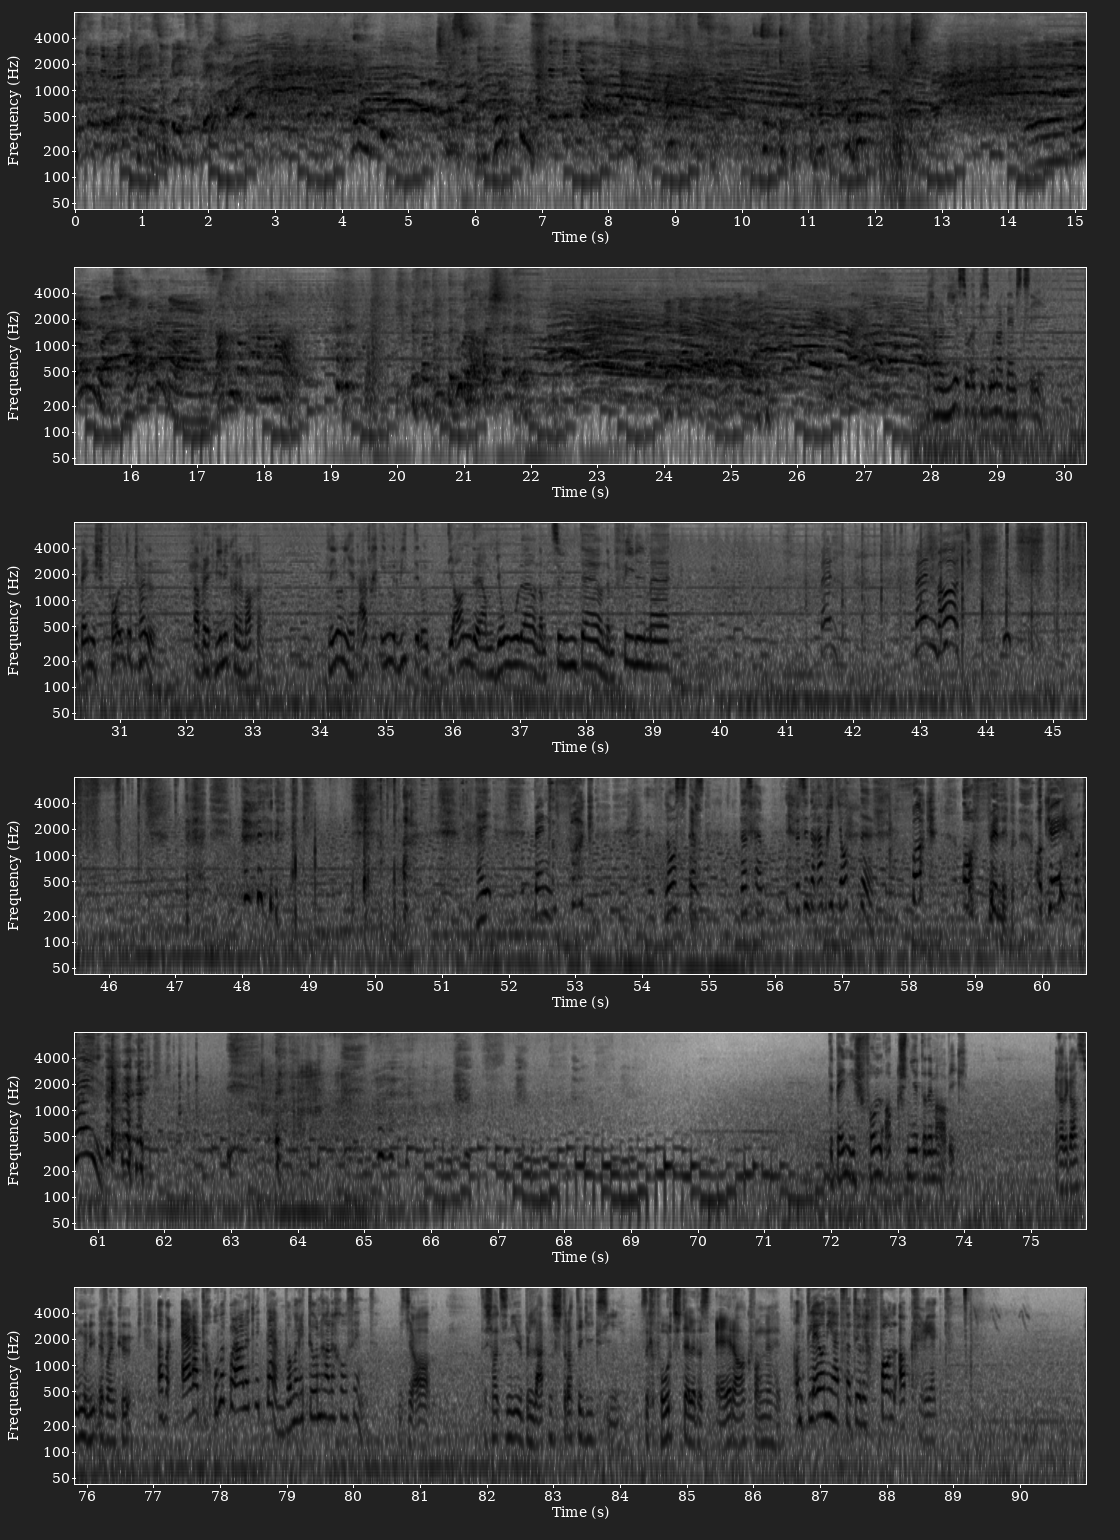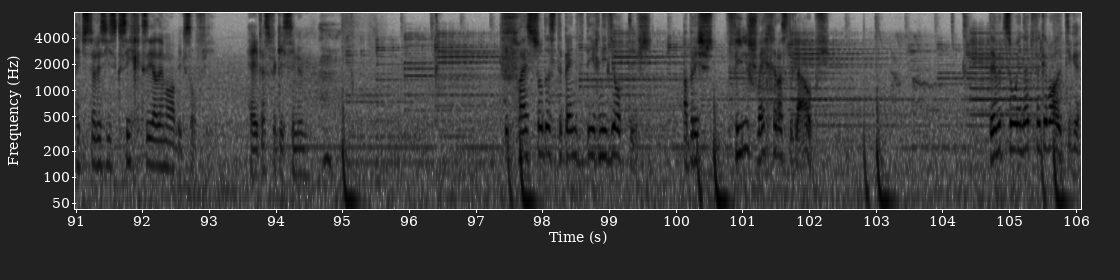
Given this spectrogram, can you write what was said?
Ist das etwa unangenehm? Zuckert sie zu fest? Scheiße! Hör auf! Hat der Viagra? Fresse! Ich, ich, ich hab keinen Bock! Eben, machst schlapp oder was? Lass mich doch verdammt normal! Ihr verdammte Hure Arschlöcher! Jetzt haut er einfach ab. Ich habe noch nie so etwas Unangenehmes gesehen. Der Ben ist voll durch die Hölle, aber er hat wie nichts machen. Leonie hat einfach immer weiter und die anderen am Johlen und am Zünden und am Filmen. Ben! Ben, wart! Hey, Ben! Fuck! Los, das. Das, ähm, das sind doch einfach Idioten! Fuck! Oh, Philipp, okay? Okay. Ben ist voll abgeschmiert an dem Abend. Ich habe den ganzen Sommer nichts mehr von ihm gehört. Aber er hat doch umgeprallt mit dem, wo wir in die Turnhalle gekommen sind. Ja, das war halt seine Überlebensstrategie. gewesen, Sich vorzustellen, dass er angefangen hat. Und Leonie hat es natürlich voll abgekriegt. Hättest du sein Gesicht gesehen an dem Abend, Sophie? Hey, das vergiss ich nicht mehr. Ich weiss schon, dass der Ben für dich ein Idiot ist. Aber er ist viel schwächer, als du glaubst. Der wird so nicht vergewaltigen.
